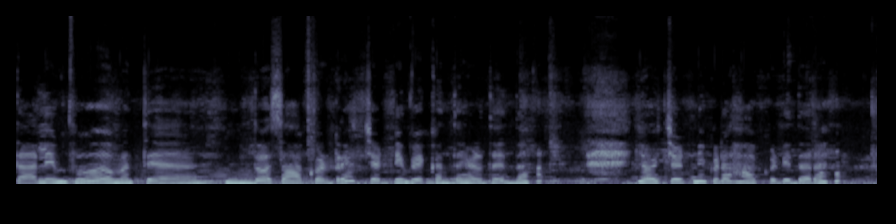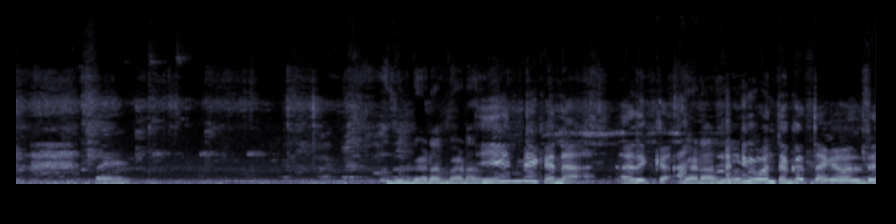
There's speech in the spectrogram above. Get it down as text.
ತಾಲಿಂಪು ಮತ್ತು ದೋಸೆ ಹಾಕ್ಕೊಟ್ರಿ ಚಟ್ನಿ ಬೇಕಂತ ಹೇಳ್ತಾ ಇದ್ದ ಇವಾಗ ಚಟ್ನಿ ಕೂಡ ಹಾಕ್ಕೊಟ್ಟಿದ್ದಾರ ಅದು ಬೇಡ ಬೇಡ. ಏನು ಬೇಕನ ಅದಕ್ಕೆ? ಬೇಡ ಅದು. ಒಂದು ಗೊತ್ತಾಗವಲ್ದು.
